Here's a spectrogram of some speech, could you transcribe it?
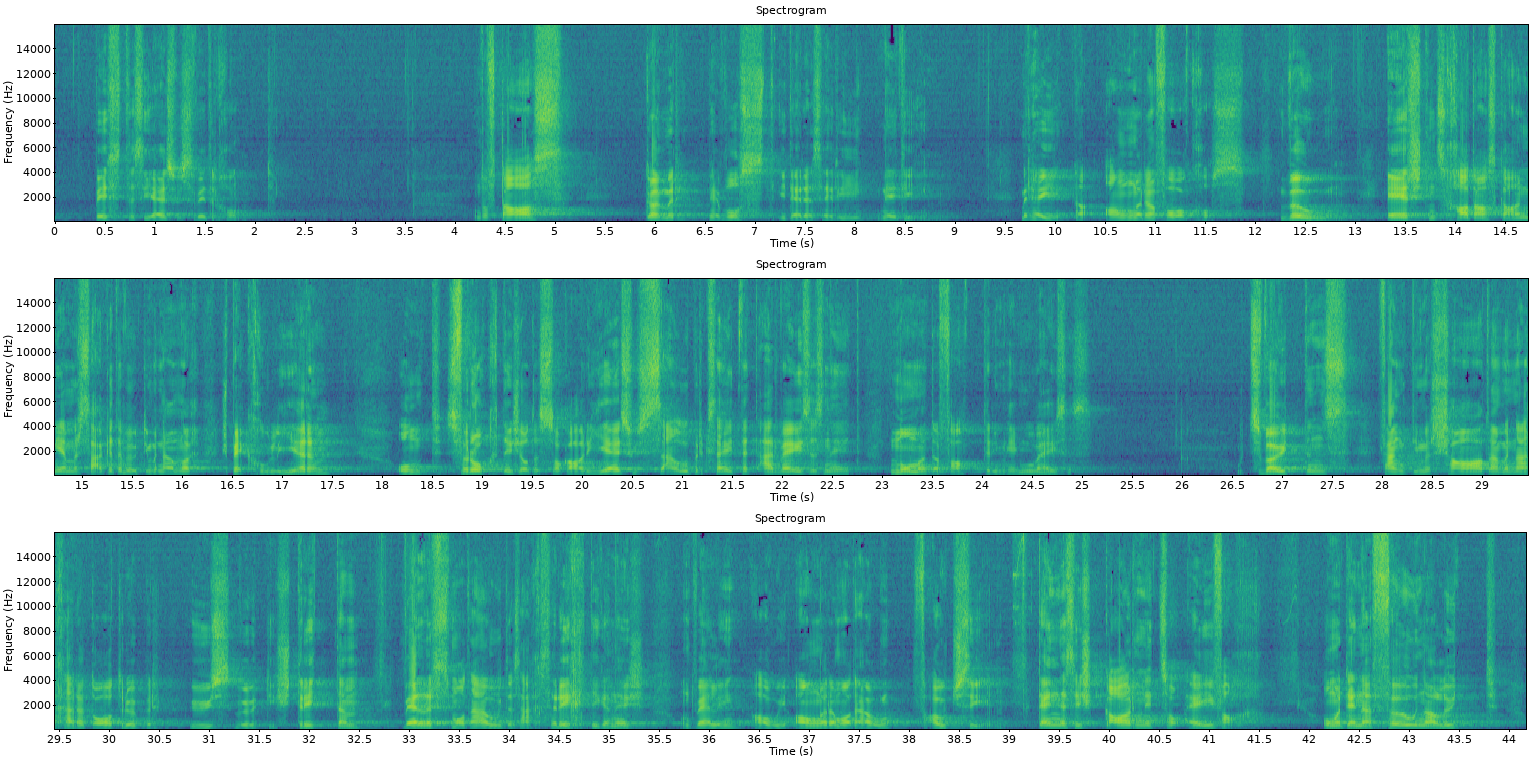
bis dass Jesus wiederkommt. Und auf das gehen wir bewusst in dieser Serie nicht ein. Wir haben einen anderen Fokus. Weil, erstens kann das gar niemand sagen, dann würde man nämlich spekulieren. Und das Verrückte ist ja, dass sogar Jesus selber gesagt hat, er weiß es nicht. Nur der Vater im Himmel weiß es. Und zweitens fängt immer schade, wenn wir nachher darüber uns würde streiten, welches Modell das das Richtige ist und welche alle anderen Modelle falsch sind. Denn es ist gar nicht so einfach. Unter diesen vielen Leuten,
